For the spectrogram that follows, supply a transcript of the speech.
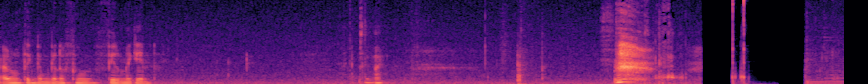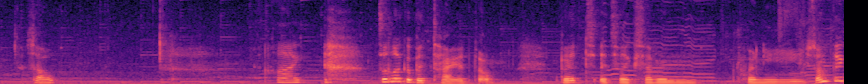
I don't think I'm gonna fil- film again. Bye. so, I still look a bit tired though, but it's like 7.20 something?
